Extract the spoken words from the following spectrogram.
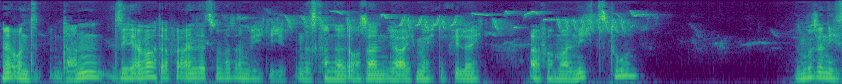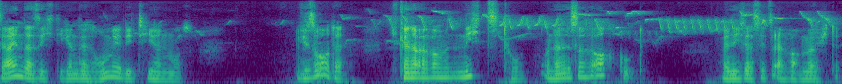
Ne, und dann sich einfach dafür einsetzen, was am wichtig ist. Und das kann halt auch sein, ja, ich möchte vielleicht einfach mal nichts tun. Es muss ja nicht sein, dass ich die ganze Zeit rummeditieren muss. Wieso denn? Ich kann ja einfach mal nichts tun. Und dann ist das auch gut. Wenn ich das jetzt einfach möchte.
